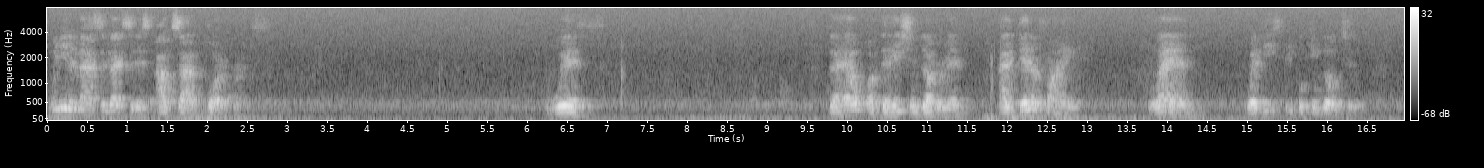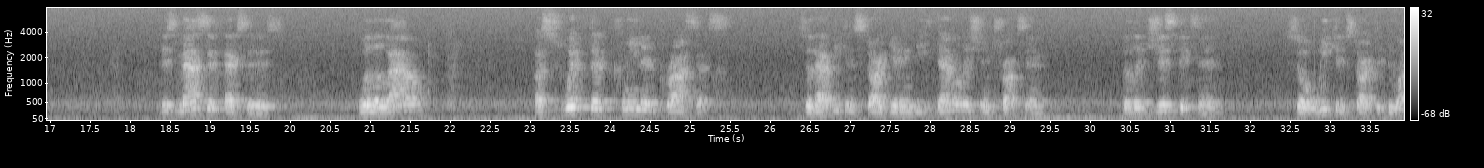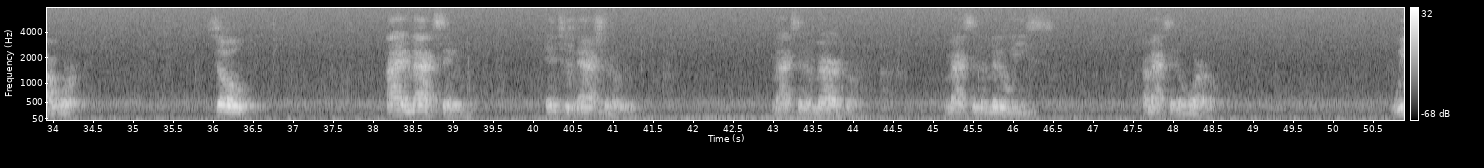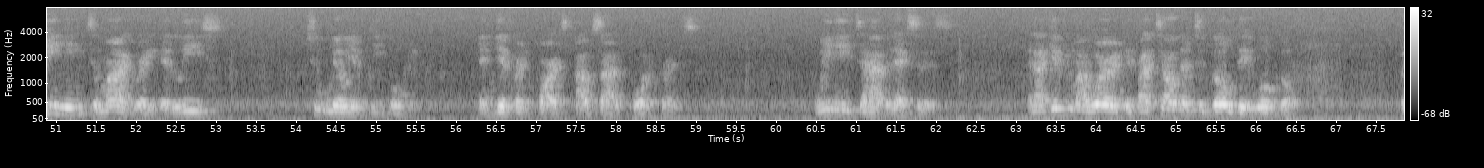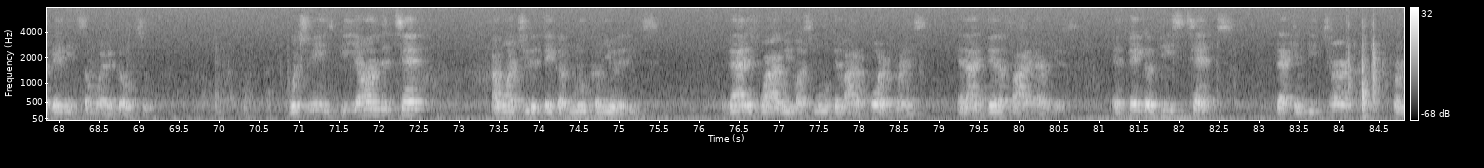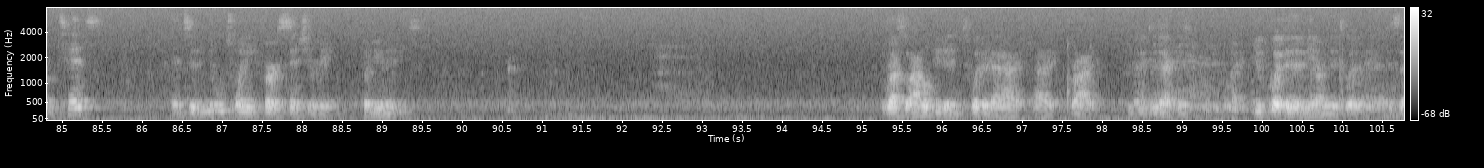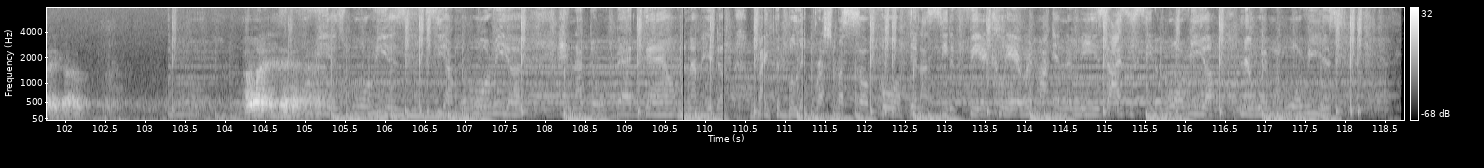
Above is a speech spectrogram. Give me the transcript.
we need a massive exodus outside of Port-au-Prince. With the help of the Haitian government identifying land where these people can go to. This massive exodus will allow a swifter cleaning process so that we can start getting these demolition trucks in, the logistics in, so we can start to do our work. So I am maxing internationally. Max in America. Max in the Middle East. I'm in the world. We need to migrate at least 2 million people in different parts outside of Port-au-Prince. We need to have an exodus. And I give you my word, if I tell them to go, they will go. But they need somewhere to go to. Which means beyond the tent, I want you to think of new communities. That is why we must move them out of Port-au-Prince and identify areas. And think of these tents that can be turned from tents into new 21st century communities. Russell, I hope you didn't Twitter that I, I cried. Did you do that? You quicker than me on your Twitter, man. It's like, um, I want to. back down when I'm hit up. Bite the bullet, brush myself off. Then I see the fear clear in my enemy's eyes. I see the warrior. Now where my warriors?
